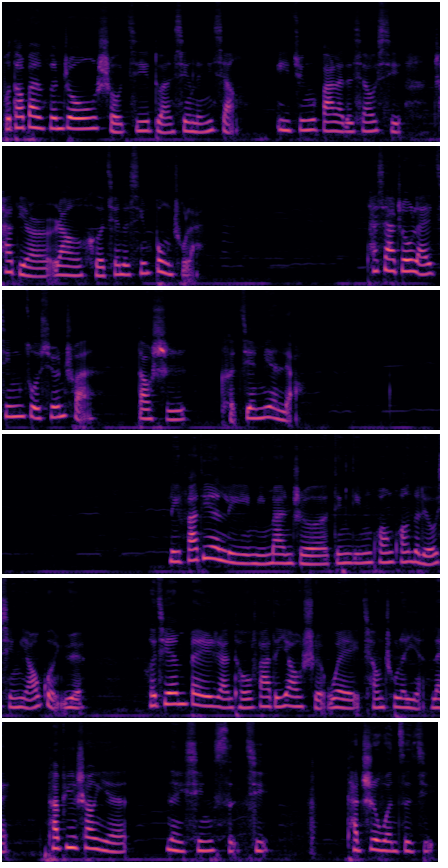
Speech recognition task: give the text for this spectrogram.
不到半分钟，手机短信铃响。义军发来的消息，差点儿让何谦的心蹦出来。他下周来京做宣传，到时可见面了。理发店里弥漫着叮叮哐哐的流行摇滚乐，何谦被染头发的药水味呛出了眼泪。他闭上眼，内心死寂。他质问自己：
